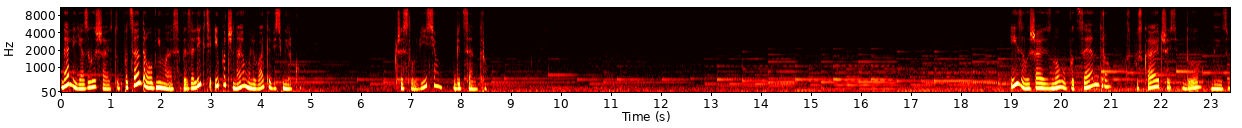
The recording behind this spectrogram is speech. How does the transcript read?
Далі я залишаюсь тут по центру, обнімаю себе за лікті і починаю малювати вісьмірку число 8 від центру. І залишаюсь знову по центру, спускаючись до низу.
